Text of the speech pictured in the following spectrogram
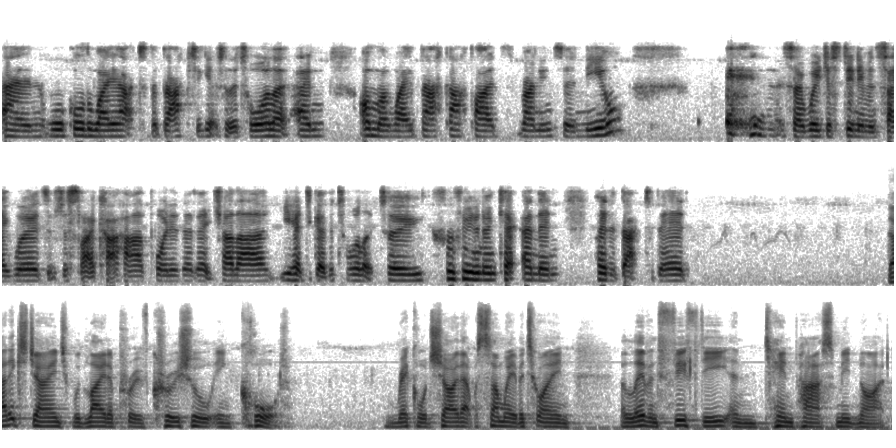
and walk all the way out to the back to get to the toilet. And on my way back up, I'd run into Neil. so we just didn't even say words. It was just like, haha, pointed at each other. You had to go to the toilet too, and then headed back to bed. That exchange would later prove crucial in court. Records show that was somewhere between 11.50 and 10 past midnight.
